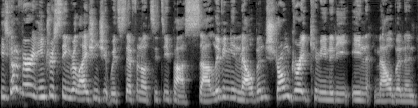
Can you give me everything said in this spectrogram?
He's got a very interesting relationship with Stefano Tsitsipas, uh, living in Melbourne, strong Greek community in Melbourne, and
